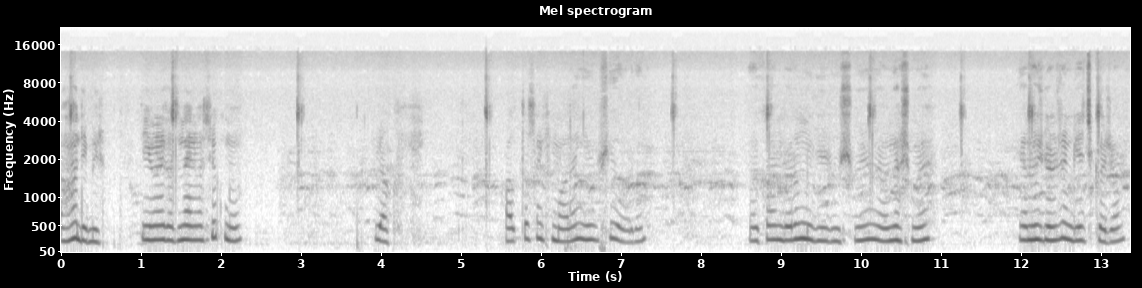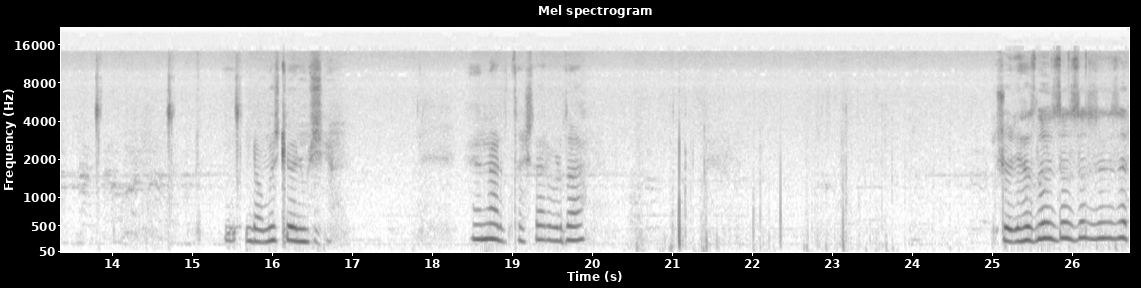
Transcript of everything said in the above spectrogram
Aha demir. Demir arkasında elmas yok mu? Yok. Altta sanki maden gibi bir şey gördüm. Bakalım doğru mu girmiş miyim yanlış mı? Yanlış görürsem geri çıkacağım. Yanlış görmüşüm. Ya nerede taşlar? Burada. Şöyle hızlı hızlı hızlı hızlı hızlı.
